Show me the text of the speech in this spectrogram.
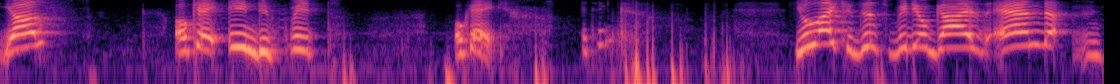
Yes? Okay, in defeat. Okay, I think you like this video, guys, and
